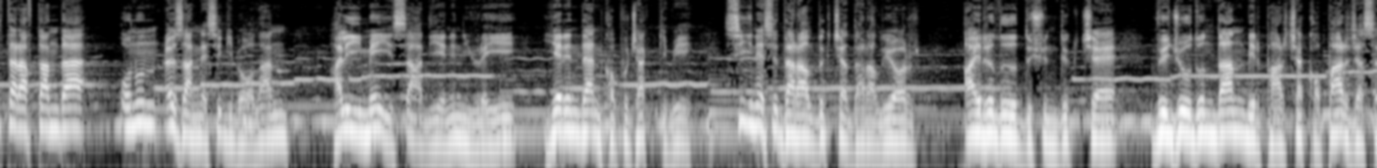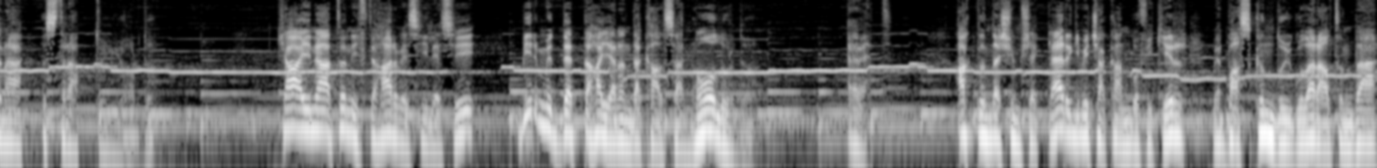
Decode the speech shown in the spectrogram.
taraftan da onun öz annesi gibi olan Halime-i Sadiye'nin yüreği yerinden kopacak gibi sinesi daraldıkça daralıyor, ayrılığı düşündükçe vücudundan bir parça koparcasına ıstırap duyuyordu. Kainatın iftihar vesilesi bir müddet daha yanında kalsa ne olurdu? Evet, aklında şimşekler gibi çakan bu fikir ve baskın duygular altında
